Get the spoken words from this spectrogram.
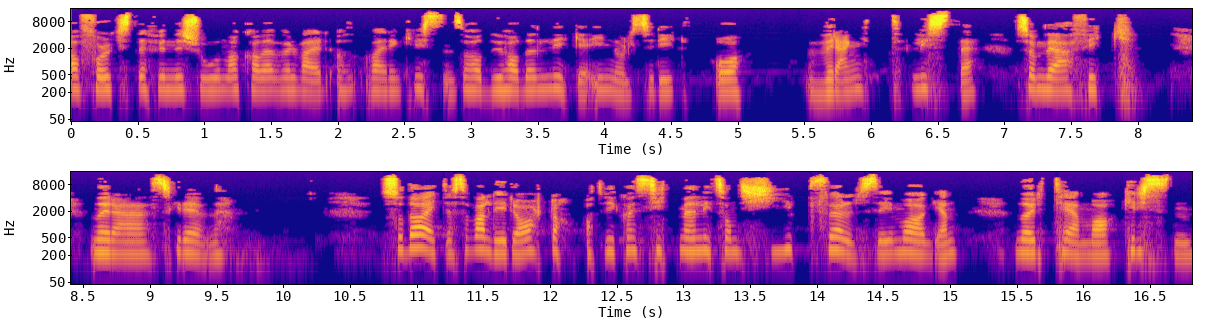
av folks definisjon av hva det vil være å være en kristen, så hadde du hatt en like innholdsrik og vrengt liste som det jeg fikk når jeg skrev ned. Så da er det ikke så veldig rart da, at vi kan sitte med en litt sånn kjip følelse i magen når temaet kristen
